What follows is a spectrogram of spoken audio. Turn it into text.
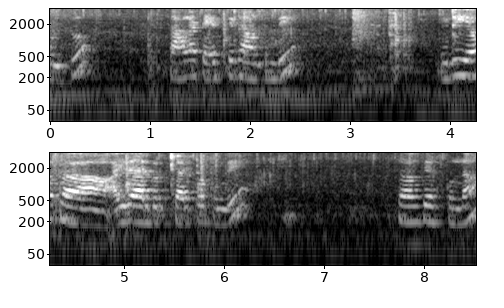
పులుసు. చాలా టేస్టీగా ఉంటుంది. ఇది ఒక ఐదు ఆరుగురికి సరిపోతుంది. సర్వ్ చేసుకుందాం.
